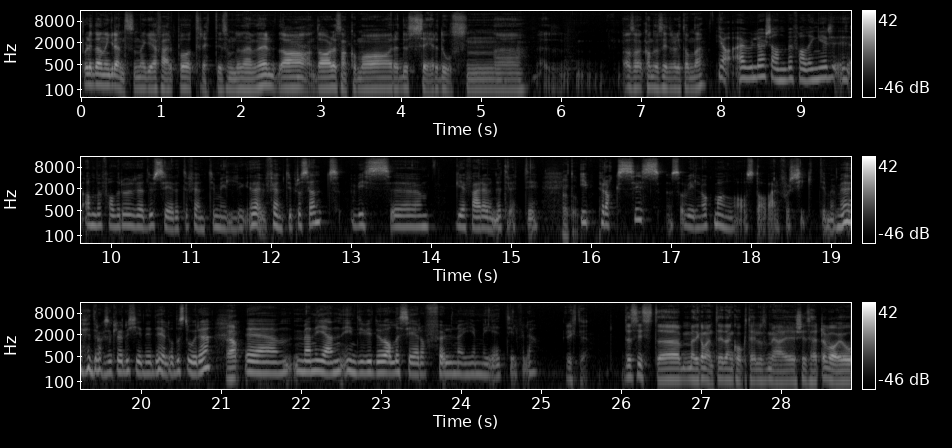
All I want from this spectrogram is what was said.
Fordi denne grensen med GFR på 30 som du nevner, da, da er det snakk om å redusere dosen eh, altså, Kan du si litt om det? Ja, Aulers anbefalinger eh, anbefaler å redusere til 50, milli, nei, 50 hvis uh, GFR er under 30. Nettopp. I praksis så vil nok mange av oss da være forsiktige med, med hydroksyklorokin i det hele og det store. Ja. Uh, men igjen, individualisere og følg nøye med i tilfellet. Riktig. Det siste medikamentet i den cocktailen som jeg skisserte, var jo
